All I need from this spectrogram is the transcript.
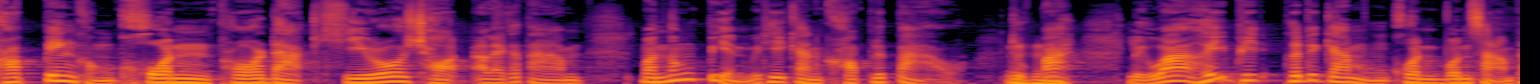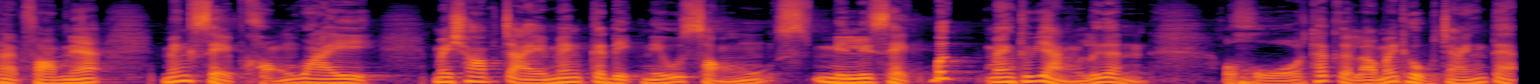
cropping ของคน product hero shot อะไรก็ตาม มันต้องเปลี่ยนวิธีการ crop หรือเปล่าถูกปะหรือว่าเฮ้ยพฤพฤติกรรมของคนบน 3 แพลตฟอร์มเนี้ยแม่งเสพของไว ไม่ชอบใจแม่งกระดิกนิ้ว 2 millisec ปึ๊กแม่งทุกอย่างเลื่อน โอ้โห ถ้าเกิดเราไม่ถูกใจตั้งแต่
